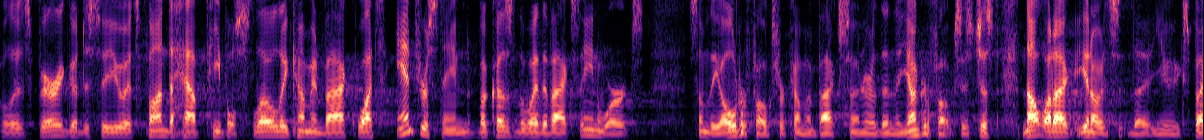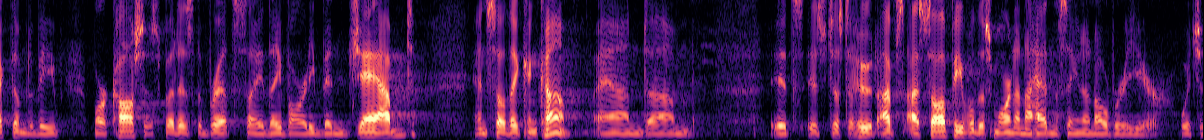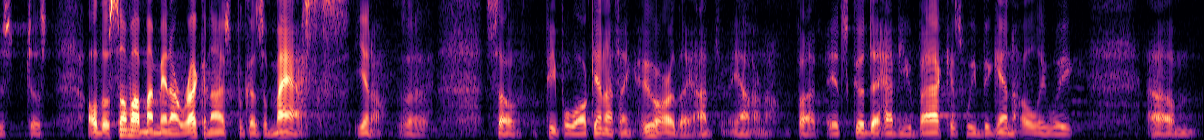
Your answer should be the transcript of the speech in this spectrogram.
Well, it's very good to see you. It's fun to have people slowly coming back. What's interesting, because of the way the vaccine works, some of the older folks are coming back sooner than the younger folks. It's just not what I, you know, it's the, you expect them to be more cautious, but as the Brits say, they've already been jabbed, and so they can come. And um, it's, it's just a hoot. I've, I saw people this morning I hadn't seen in over a year, which is just, although some of them I may not recognize because of masks, you know. Uh, so people walk in, I think, who are they? I, yeah, I don't know. But it's good to have you back as we begin Holy Week. Um,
